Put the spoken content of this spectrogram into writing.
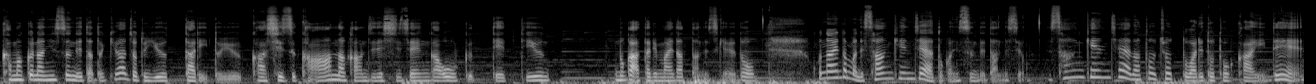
鎌倉に住んでた時はちょっとゆったりというか静かな感じで自然が多くってっていうのが当たり前だったんですけれどこの間まで三軒茶屋とかに住んでたんですよ三軒茶屋だとちょっと割と都会で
